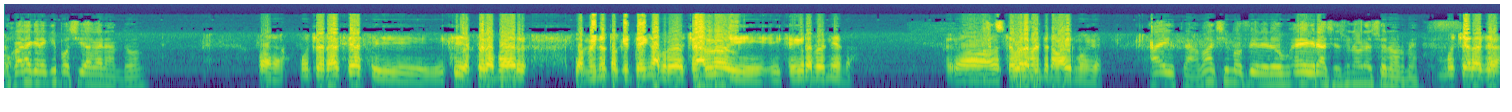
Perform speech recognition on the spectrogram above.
ojalá que el equipo siga ganando. Bueno, muchas gracias y, y sí, espero poder los minutos que tenga aprovecharlo y, y seguir aprendiendo. Pero seguramente nos va a ir muy bien. Ahí está, Máximo Fielero, eh, gracias, un abrazo enorme. Muchas gracias.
